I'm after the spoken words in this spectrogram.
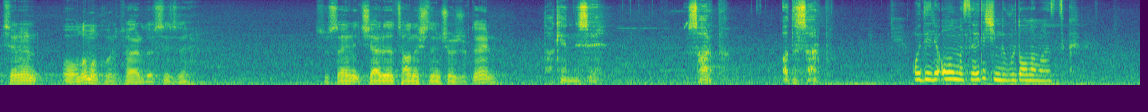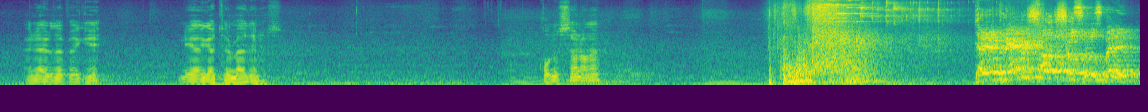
Metin'in oğlu mu kurtardı sizi? Senin içeride tanıştığın çocuk değil mi? Ta kendisi. Sarp. Adı Sarp. O deli olmasaydı şimdi burada olamazdık. E nerede peki? Niye getirmediniz? Konuşsana lan. Delirtmeye mi çalışıyorsunuz beni?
